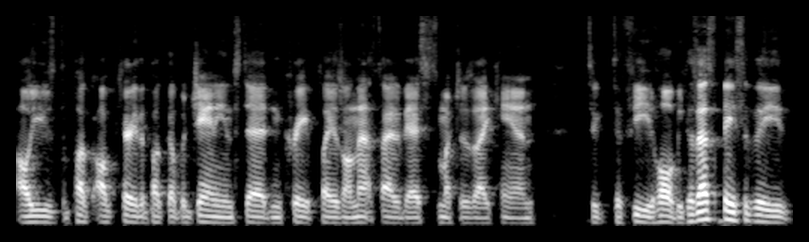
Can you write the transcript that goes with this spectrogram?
I'll use the puck, I'll carry the puck up with Janney instead and create plays on that side of the ice as much as I can to, to feed Hull because that's basically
